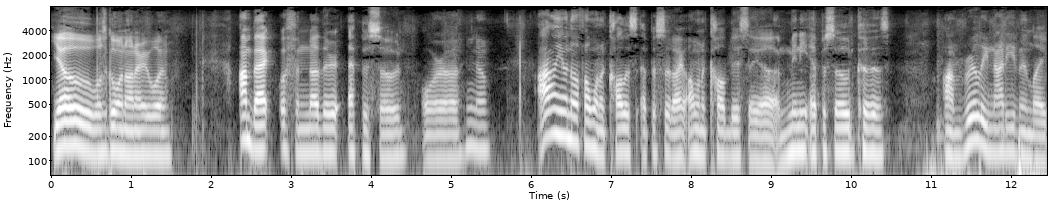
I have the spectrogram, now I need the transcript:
Yo, what's going on, everyone? I'm back with another episode, or uh, you know, I don't even know if I want to call this episode. I, I want to call this a uh, mini episode because I'm really not even like.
